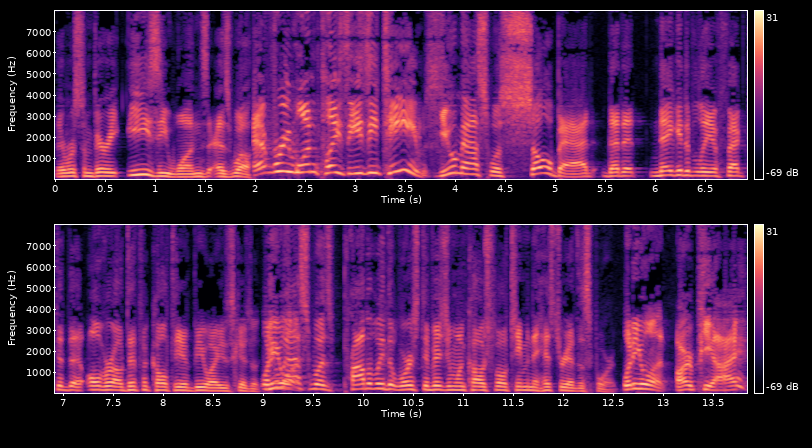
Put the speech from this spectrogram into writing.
there were some very easy ones as well. Everyone plays easy teams. UMass was so bad that it negatively affected the overall difficulty of BYU's schedule. What UMass was probably the worst Division One college football team in the history of the sport. What do you want? RPI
